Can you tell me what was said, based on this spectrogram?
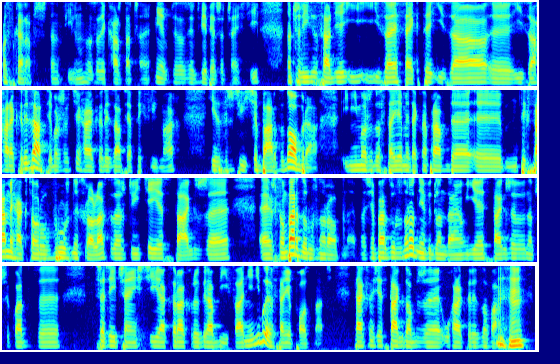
Oscara przecież ten film, w zasadzie każda część, nie, w zasadzie dwie pierwsze części, no czyli w zasadzie i, i za efekty, i za, y, i za charakteryzację, bo rzeczywiście charakteryzacja w tych filmach jest rzeczywiście bardzo dobra i mimo, że dostajemy tak naprawdę y, tych samych aktorów w różnych rolach, to, to rzeczywiście jest tak, że, e, że są bardzo różnorodne, w sensie bardzo różnorodnie wyglądają i jest tak, że na przykład w, w trzeciej części aktora, który gra Bifa, nie, nie byłem w stanie poznać, tak, w sensie jest tak dobrze ucharakteryzowany. Mhm.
